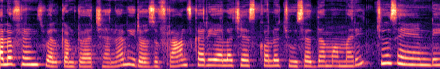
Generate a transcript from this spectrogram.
Hello friends welcome to our channel. ఈరోజు ఫ్రాన్స్ కర్రీ ఎలా చేసుకోవాలో చూసేద్దామా మరి? చూసేయండి.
